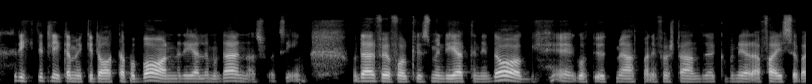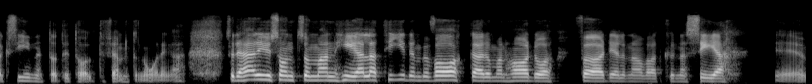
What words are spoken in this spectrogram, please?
riktigt lika mycket data på barn när det gäller Modernas vaccin. Och därför har Folkhälsomyndigheten idag eh, gått ut med att man i första hand rekommenderar Pfizer-vaccinet till 12 till 15-åringar. Så det här är ju sånt som man hela tiden bevakar och man har då fördelen av att kunna se eh,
